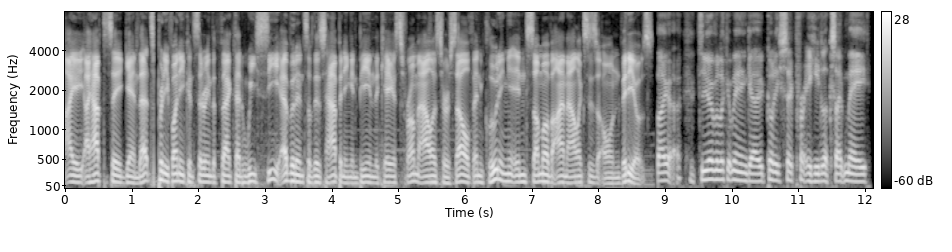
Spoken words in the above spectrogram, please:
I, I have to say again, that's pretty funny considering the fact that we see evidence of this happening and being the case from Alice herself, including in some of I'm Alex's own videos. Like, uh, do you ever look at me and go, God, he's so pretty, he looks like me?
